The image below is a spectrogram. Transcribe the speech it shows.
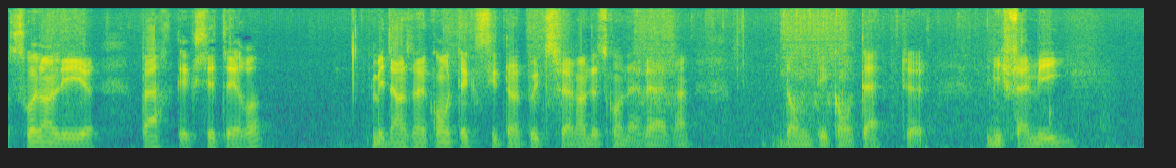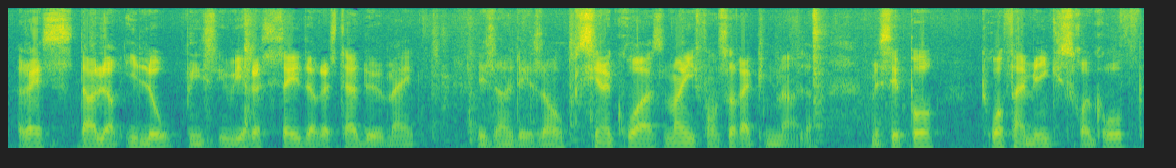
soit dans les parcs, etc. Mais dans un contexte qui est un peu différent de ce qu'on avait avant. Donc des contacts, euh, les familles, restent dans leur îlot, puis ils essayent de rester à deux mètres les uns des autres. S'il y a un croisement, ils font ça rapidement. Là. Mais c'est pas trois familles qui se regroupent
